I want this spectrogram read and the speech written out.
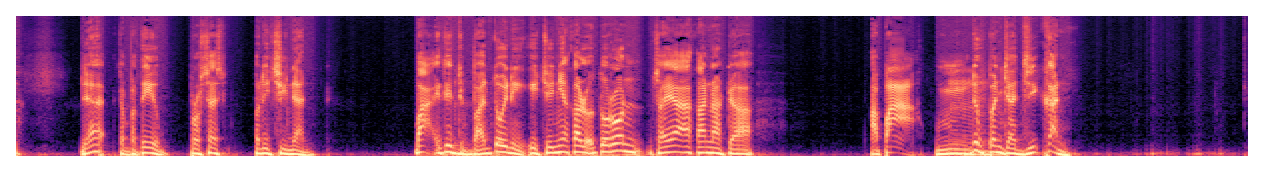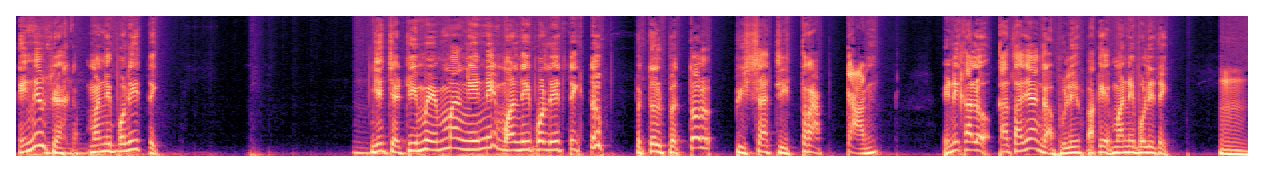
ya seperti proses perizinan. Pak itu dibantu ini izinnya kalau turun saya akan ada apa? Hmm, Itu menjanjikan. Ini sudah money politik. Ya jadi memang ini money politik tuh betul-betul bisa diterapkan. Ini kalau katanya nggak boleh pakai money politik. Hmm.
